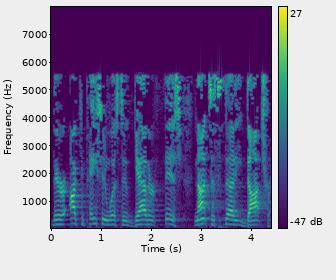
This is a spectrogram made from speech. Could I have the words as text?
Their occupation was to gather fish, not to study doctrine.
